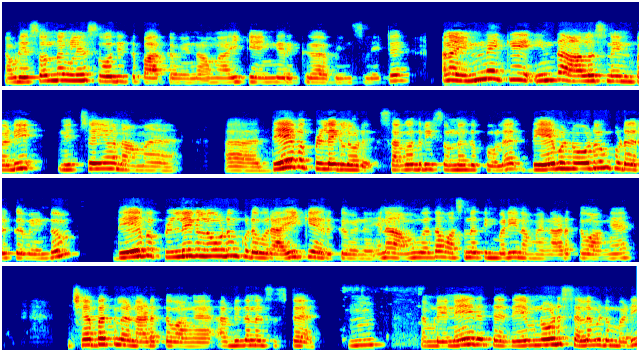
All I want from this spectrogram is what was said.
நம்முடைய சொந்தங்களையும் சோதித்து பார்க்க வேண்டும். அவங்க ஐக்கியம் எங்க இருக்கு அப்படின்னு சொல்லிட்டு. ஆனா இன்னைக்கு இந்த ஆலோசனையின்படி நிச்சயம் நாம தேவ பிள்ளைகளோடு சகோதரி சொன்னது போல தேவனோடும் கூட இருக்க வேண்டும். தேவ பிள்ளைகளோடும் கூட ஒரு ஐக்கியம் இருக்க வேண்டும். ஏன்னா அவங்கதான் வசனத்தின்படி நம்ம நடத்துவாங்க. ஜெபத்துல நடத்துவாங்க. அப்படிதானே சிஸ்டர் உம் நம்முடைய நேரத்தை தேவனோடு செலவிடும்படி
